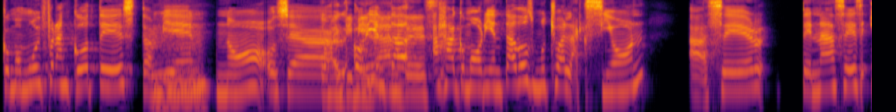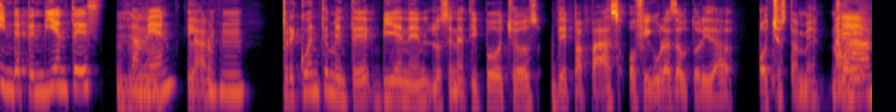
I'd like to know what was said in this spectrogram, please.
como muy francotes también, ¿no? O sea, Como orienta- ajá, como orientados mucho a la acción, a ser tenaces, independientes también. Claro. Frecuentemente vienen los enatipo 8 de papás o figuras de autoridad. Ochos también, ¿no? Sí. Ah,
